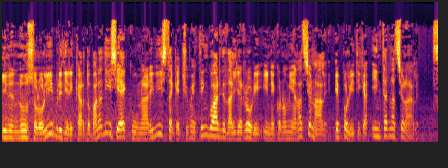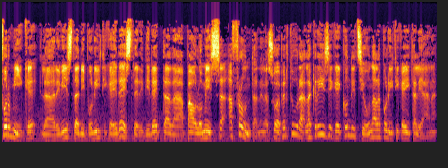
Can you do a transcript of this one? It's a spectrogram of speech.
In Non solo libri di Riccardo Paradisi ecco una rivista che ci mette in guardia dagli errori in economia nazionale e politica internazionale. Formiche, la rivista di politica ed esteri diretta da Paolo Messa, affronta nella sua apertura la crisi che condiziona la politica italiana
